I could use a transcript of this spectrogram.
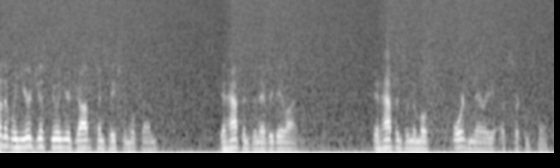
Know that when you're just doing your job, temptation will come. It happens in everyday life. It happens in the most ordinary of circumstances.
